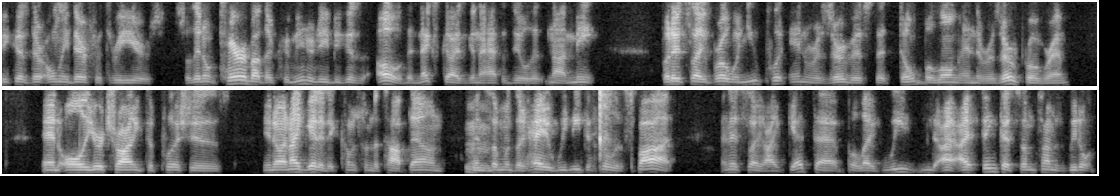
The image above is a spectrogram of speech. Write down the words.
because they're only there for three years. So they don't care about their community because oh, the next guy's gonna have to deal with it, not me. But it's like, bro, when you put in reservists that don't belong in the reserve program, and all you're trying to push is, you know, and I get it, it comes from the top down, mm-hmm. and someone's like, hey, we need to fill the spot. And it's like, I get that, but like we, I, I think that sometimes we don't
